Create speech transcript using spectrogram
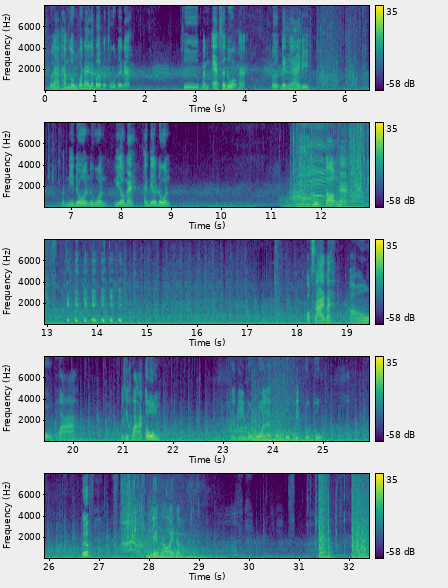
เวลาทำลมก็ได้ระเบิดประทุด้วยนะ คือมันแอบสะดวกฮะเปิร์กเล่นง่ายดี แบบนี้โดนทุกคนเลี้ยวไหมถ้าเลี้ยวโดน ถูกต้องฮะออกซ้ายไป เอาขวา ไม่ใช่ขวาตรง ดี๋ยวนี้มั่วๆแล้วผมพูดผิดพูดถูกฮึบเรียบร้อยเนาะ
